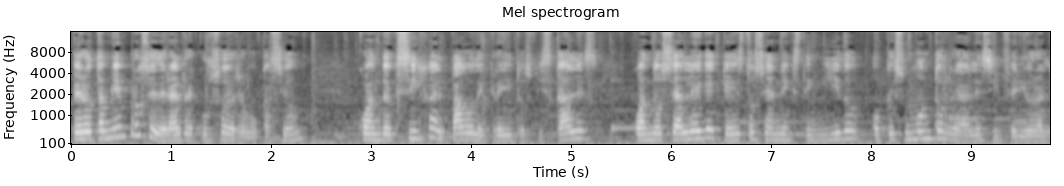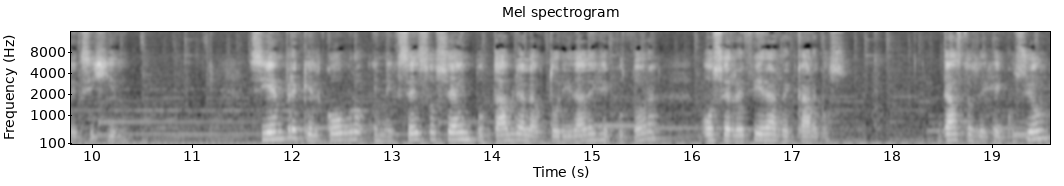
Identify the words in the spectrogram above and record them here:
Pero también procederá el recurso de revocación cuando exija el pago de créditos fiscales, cuando se alegue que estos se han extinguido o que su monto real es inferior al exigido siempre que el cobro en exceso sea imputable a la autoridad ejecutora o se refiera a recargos, gastos de ejecución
